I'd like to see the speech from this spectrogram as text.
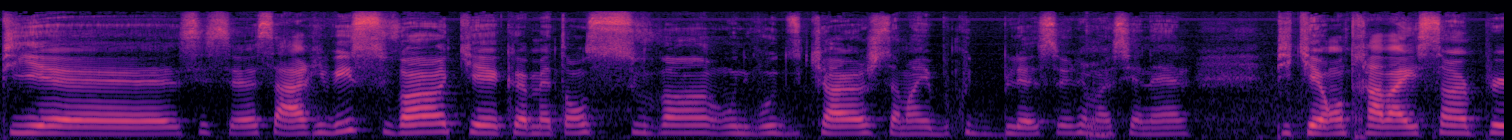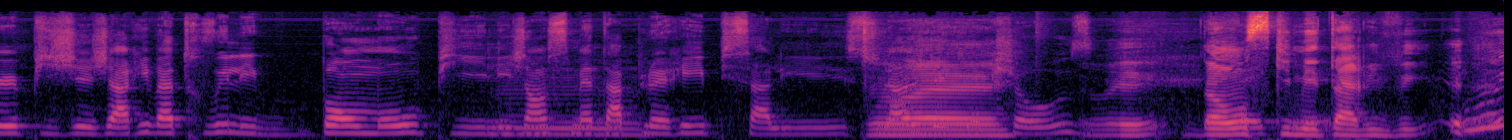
Puis euh, c'est ça, ça arrivait souvent que, comme mettons, souvent au niveau du cœur, justement, il y a beaucoup de blessures émotionnelles. Puis qu'on travaille ça un peu, puis j'arrive à trouver les bons mots, puis les gens se mettent à Mm. pleurer, puis ça les soulage de Ouais. quelque chose. Oui, donc Fait ce qui que- m'est arrivé. Oui!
